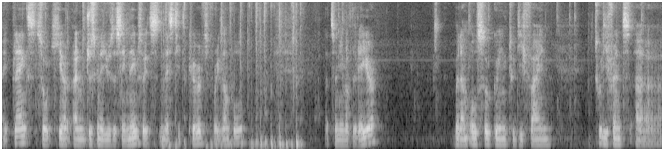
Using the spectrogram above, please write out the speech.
my planks. So here I'm just going to use the same name. So it's nested curves, for example. That's the name of the layer. But I'm also going to define two different uh,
